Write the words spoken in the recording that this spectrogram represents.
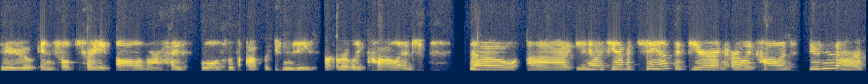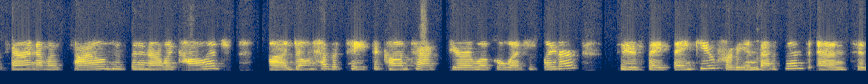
to infiltrate all of our high schools with opportunities for early college. So, uh, you know, if you have a chance, if you're an early college student or a parent of a child who's been in early college, uh, don't hesitate to contact your local legislator to say thank you for the investment and to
